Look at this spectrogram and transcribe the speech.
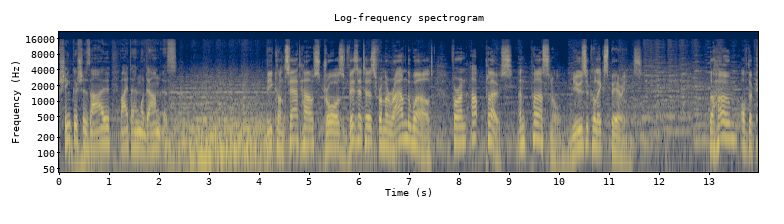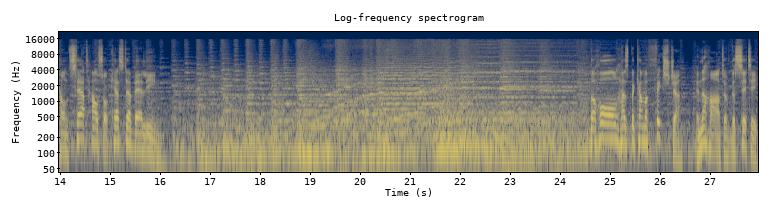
Schinkelsche Saal weiterhin modern ist. The Concert House draws visitors from around the world for an up-close and personal musical experience. The home of the Konzerthausorchester Berlin. The hall has become a fixture in the heart of the city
